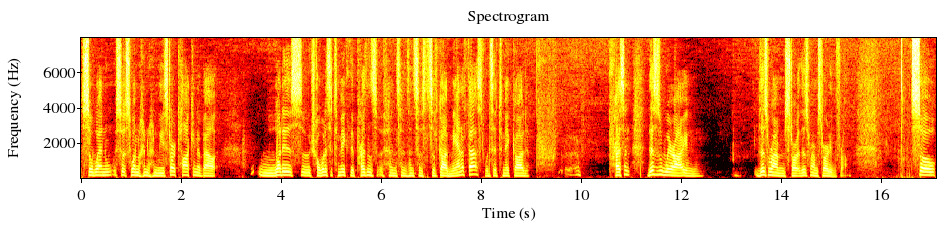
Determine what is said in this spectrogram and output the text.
So when, so, so when, when we start talking about what is what is it to make the presence of God manifest? What is it to make God present? This is where I am. This is where I'm start. This is where I'm starting from. So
